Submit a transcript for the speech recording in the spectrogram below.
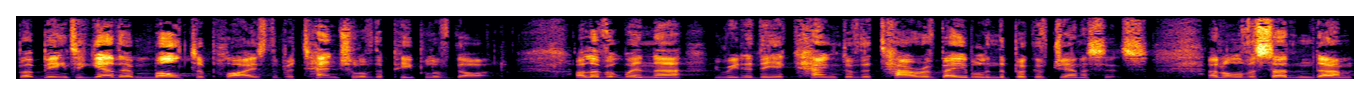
But being together multiplies the potential of the people of God. I love it when uh, you read the account of the Tower of Babel in the book of Genesis. And all of a sudden, um,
